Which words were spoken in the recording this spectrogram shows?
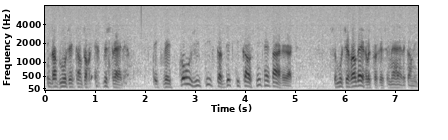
dat moet ik dan toch echt bestrijden. Ik weet positief dat Dick die kous niet heeft aangeraakt. Ze moet zich wel degelijk vergissen. Nee, dat kan niet.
